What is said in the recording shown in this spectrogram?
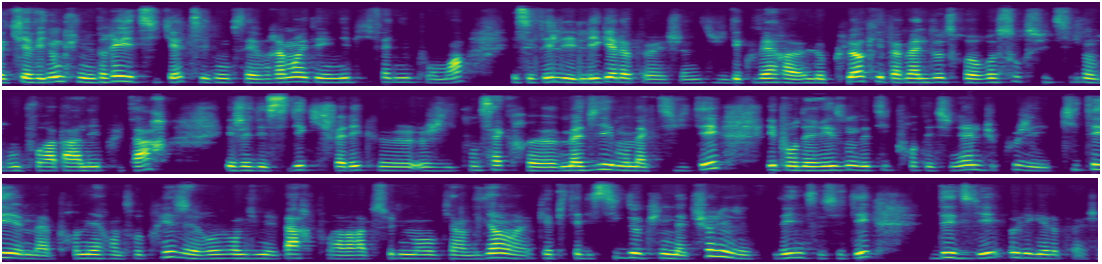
euh, qui avait donc une vraie étiquette. Et donc, ça a vraiment été une épiphanie pour moi. Et c'était les legal operations. J'ai découvert euh, le clock et pas mal d'autres ressources utiles dont on pourra parler plus tard. Et j'ai décidé qu'il fallait que j'y consacre euh, ma vie et mon activité. Et pour des raisons d'éthique professionnelle, du coup, j'ai quitté ma première entreprise. J'ai revendu mes parts pour avoir absolument aucun lien capitalistique d'aucune nature. Et j'ai fondé une société dédiée aux legal operations.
